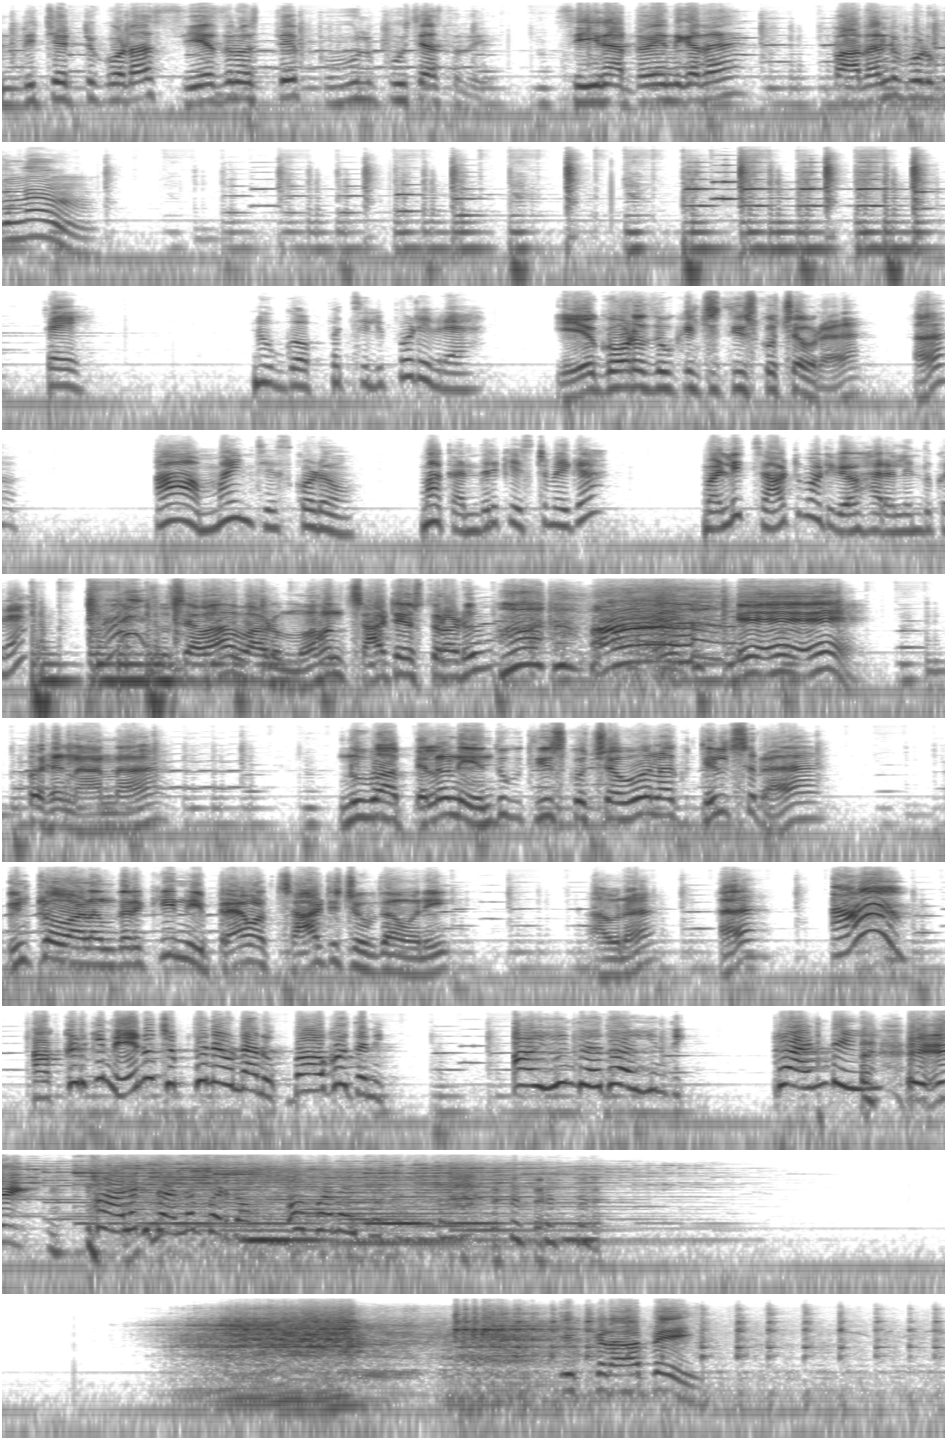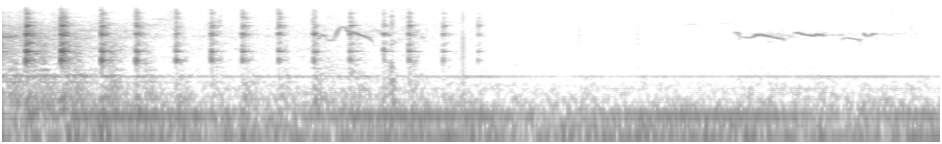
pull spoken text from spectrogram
మొండి చెట్టు కూడా సీజన్ వస్తే పువ్వులు పూసేస్తది. సీన్ అర్థమైంది కదా? పదండి పడుకుందాం. రే నువ్వు గొప్ప చిలిపోడివిరా. ఏ గోడ దూకించి తీసుకొచ్చావురా? ఆ? ఆ అమ్మాయిని చేసుకోవడం మాకందరికి ఇష్టమేగా? మళ్ళీ చాటుమాటి వ్యవహారాలు ఎందుకురా? చూసావా? వాడు మొహం చాటేస్తున్నాడు. ఏ ఏ, ఏ. ఒరే నాన్న నువ్వు ఆ పిల్లని ఎందుకు తీసుకొచ్చావో నాకు తెలుసురా. ఇంట్లో వాళ్ళందరికీ నీ ప్రేమ చాటి చెబుదామని అవునా? ఆ? ఆ అక్కడికి నేను చెప్తూనే ఉన్నాను. బాగోదని. అయ్యిందేదో అయ్యింది. రండి. ఏయ్, ఏయ్. కాళ్ళకి దండం పెడదాం. ఓ పని అయిపోతుంది. ఇక్కడ ఆపే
